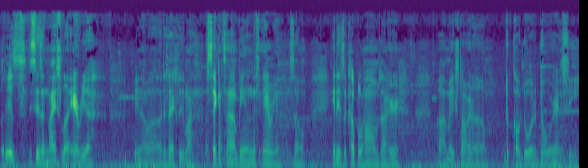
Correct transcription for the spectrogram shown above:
but it is, this is a nice little area. You know, uh, this is actually my second time being in this area. So it is a couple of homes out here. Uh, I may start, um, go door to door and see.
